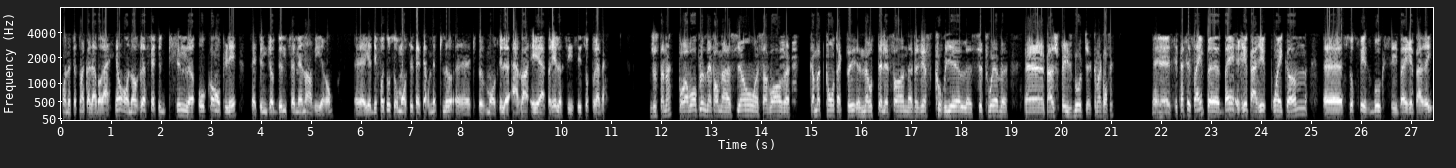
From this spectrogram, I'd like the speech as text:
On a fait ça en collaboration. On a refait une piscine au complet. Ça a été une job d'une semaine environ. Euh, il y a des photos sur mon site internet là, euh, qui peuvent vous montrer le avant et après. Là, c'est, surprenant. Justement, pour avoir plus d'informations, savoir euh, comment te contacter, numéro de téléphone, adresse courriel, site web, page Facebook, comment qu'on fait? Euh, c'est assez simple, euh, benréparé.com. Euh, sur Facebook, c'est ben réparé.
